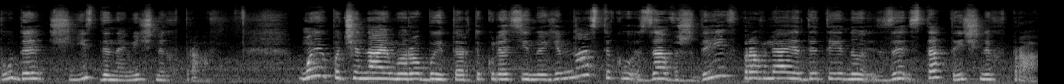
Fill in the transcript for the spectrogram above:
буде 6 динамічних вправ. Ми починаємо робити артикуляційну гімнастику, завжди вправляє дитину з статичних вправ.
